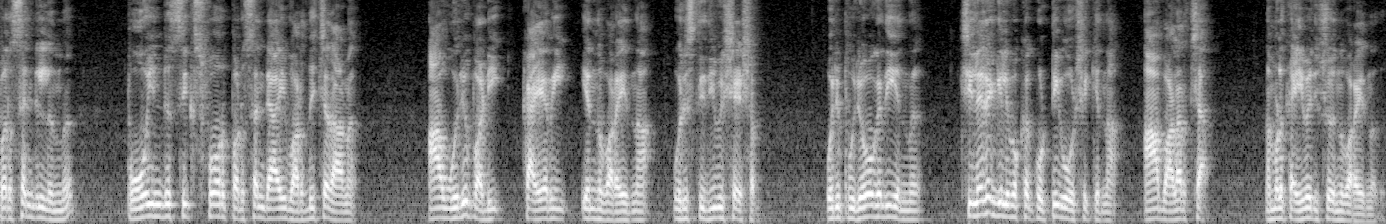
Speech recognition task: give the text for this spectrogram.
പെർസെന്റിൽ നിന്ന് പോയിന്റ് സിക്സ് ഫോർ പെർസെന്റായി വർദ്ധിച്ചതാണ് ആ ഒരു പടി കയറി എന്ന് പറയുന്ന ഒരു സ്ഥിതിവിശേഷം ഒരു പുരോഗതി എന്ന് ചിലരെങ്കിലുമൊക്കെ കൊട്ടിഘോഷിക്കുന്ന ആ വളർച്ച നമ്മൾ കൈവരിച്ചു എന്ന് പറയുന്നത്.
